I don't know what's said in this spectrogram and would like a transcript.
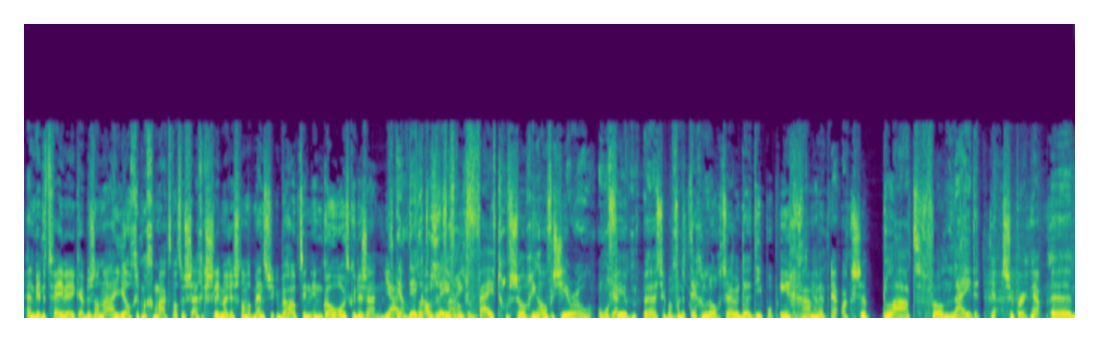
En binnen twee weken hebben ze dan een AI-algoritme gemaakt. wat dus eigenlijk slimmer is dan dat mensen überhaupt in, in Go ooit kunnen zijn. Ja, Ja, ik denk aflevering verhaal toen. 50 of zo ging over Zero. Ongeveer, eh, zeg maar, van de technoloog zijn we daar diep op ingegaan met ja. Axel Plaat van Leiden. Ja, super. Ja. Ehm,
